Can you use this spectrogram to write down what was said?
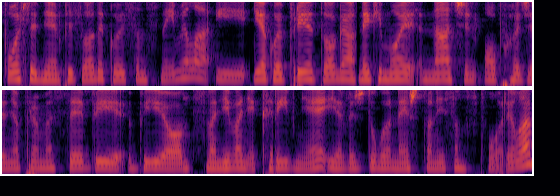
posljednje epizode koju sam snimila i iako je prije toga neki moj način ophođenja prema sebi bio smanjivanje krivnje jer već dugo nešto nisam stvorila,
